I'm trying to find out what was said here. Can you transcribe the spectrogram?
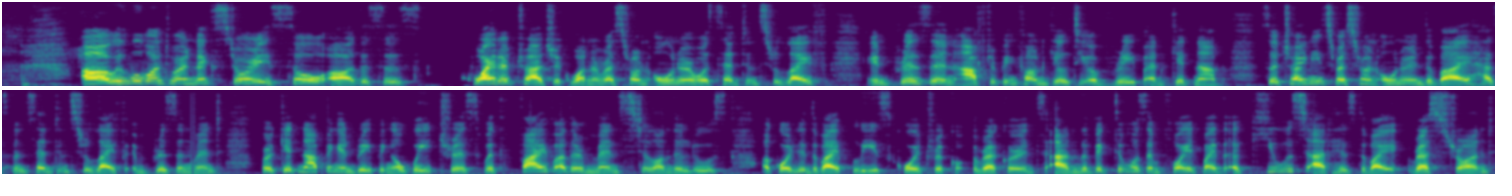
uh, we'll move on to our next story. So uh, this is quite a tragic one. A restaurant owner was sentenced to life in prison after being found guilty of rape and kidnap. So, a Chinese restaurant owner in Dubai has been sentenced to life imprisonment for kidnapping and raping a waitress with five other men still on the loose, according to Dubai police court rec records. And the victim was employed by the accused at his Dubai restaurant,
